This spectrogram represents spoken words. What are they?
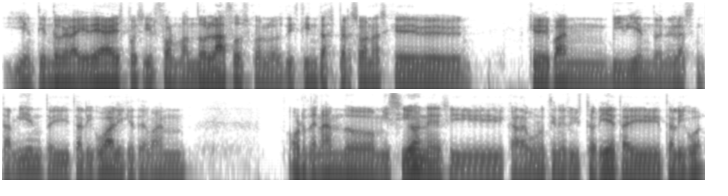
y entiendo que la idea es pues ir formando lazos con las distintas personas que, que van viviendo en el asentamiento y tal igual y que te van ordenando misiones y cada uno tiene su historieta y tal igual.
